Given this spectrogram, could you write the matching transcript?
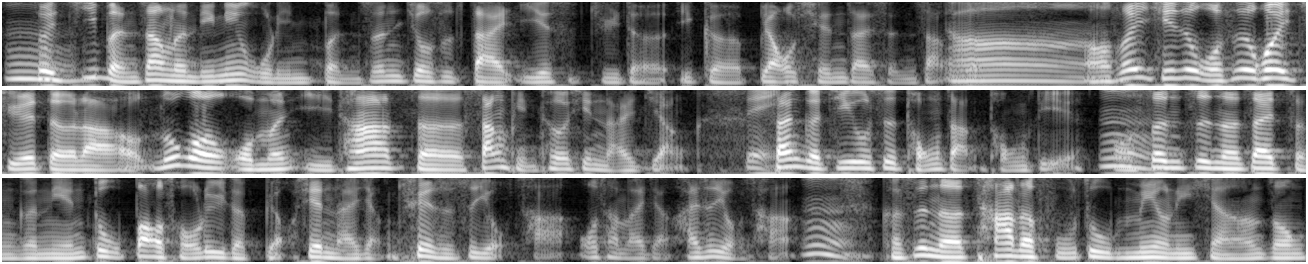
嗯、所以基本上呢，零零五零本身就是带 ESG 的一个标签在身上的。啊，哦，所以其实我是会觉得啦，如果我们以它的商品特性来讲，对。三个几乎是同涨同跌，嗯、哦，甚至呢，在整个年度报酬率的表现来讲，确实是有差。我坦白讲，还是有差，嗯，可是呢，差的幅度没有你想象中，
